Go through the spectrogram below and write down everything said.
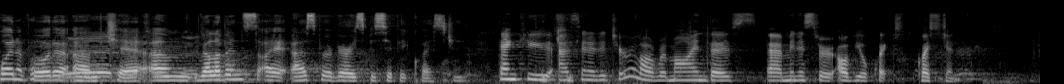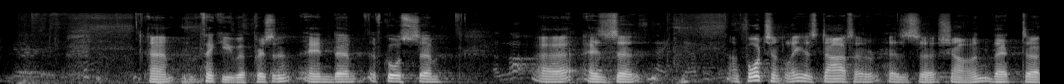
Point of order, um, Chair. Um, relevance, I asked for a very specific question. Thank you, uh, Senator Tyrrell. I'll remind the uh, minister of your que question. Um, thank you, uh, President. And um, of course, um, uh, as uh, unfortunately, as data has uh, shown, that uh,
